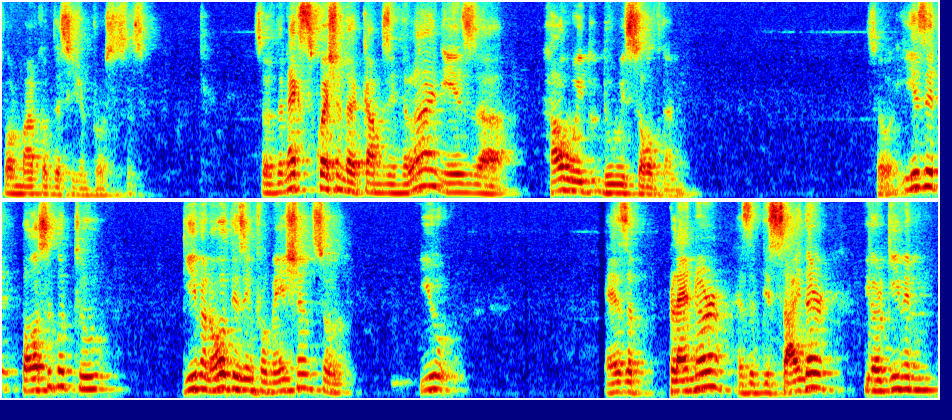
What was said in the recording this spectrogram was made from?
for Markov decision processes. So the next question that comes in the line is uh, how we do, do we solve them? So is it possible to, given all this information, so you, as a planner, as a decider, you are given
